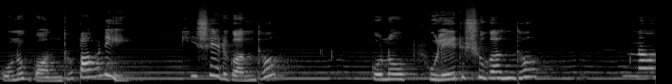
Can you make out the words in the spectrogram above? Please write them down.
কোনো গন্ধ পাওনি? কিসের গন্ধ? কোনো ফুলের সুগন্ধ? না,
